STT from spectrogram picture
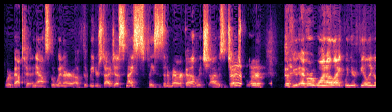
we're about to announce the winner of the Reader's Digest Nicest Places in America, which I was a judge for. So if you ever want to, like, when you're feeling a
